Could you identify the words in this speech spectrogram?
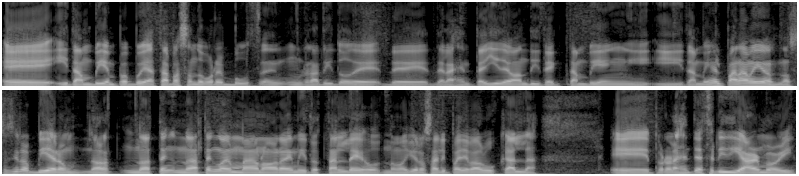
Eh, y también pues voy a estar pasando por el booth en un ratito de, la gente allí de Banditech también. Y, también el pana mío, no sé si los vieron. No, no, las tengo en mano ahora mismo, están lejos. No me quiero salir para llevar a buscarla. Eh, pero la gente de 3D Armory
